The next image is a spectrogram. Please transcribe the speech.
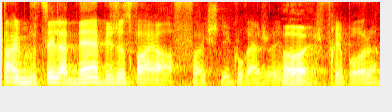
t'engloutir là-dedans puis juste faire Ah fuck, je suis découragé. Ah ouais. Je ferai pas là.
